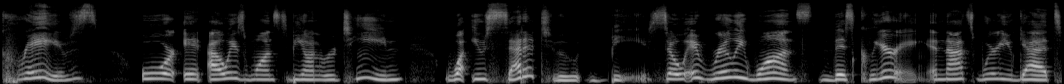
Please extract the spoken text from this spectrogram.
craves or it always wants to be on routine what you set it to be. So it really wants this clearing. And that's where you get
